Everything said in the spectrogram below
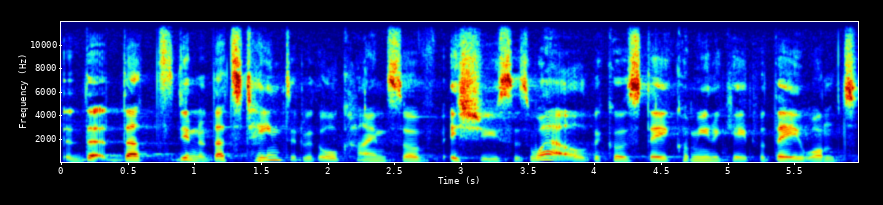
that that's you know that's tainted with all kinds of issues as well because they communicate what they want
